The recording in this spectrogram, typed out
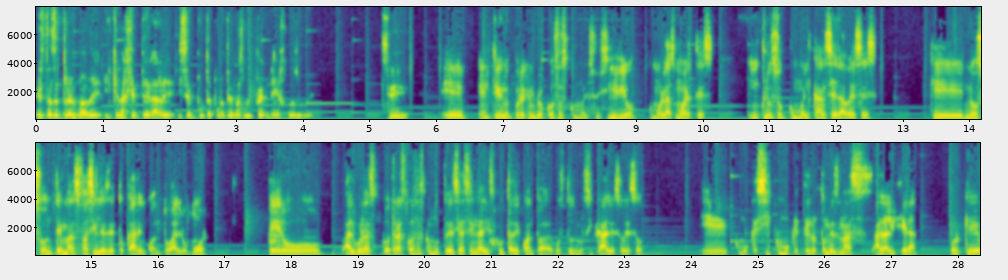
Estás dentro del mame y que la gente agarre y se empute por temas muy pendejos, güey. Sí, eh, entiendo, por ejemplo, cosas como el suicidio, como las muertes, incluso como el cáncer a veces, que no son temas fáciles de tocar en cuanto al humor, pero algunas otras cosas, como tú decías, en la disputa de cuanto a gustos musicales o eso, eh, como que sí, como que te lo tomes más a la ligera, porque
